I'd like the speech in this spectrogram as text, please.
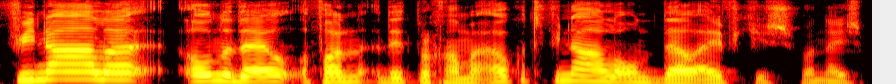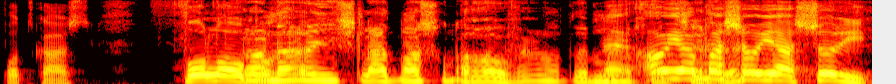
finale onderdeel van dit programma. Ook het finale onderdeel eventjes van deze podcast. Voorlopig. Oh, nou, je slaat Marcel nog over. Want Nee, oh ja, zeggen. Marcel, ja, sorry.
